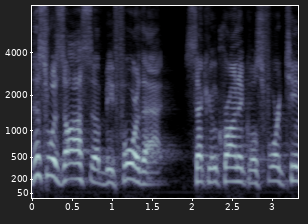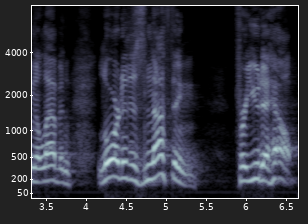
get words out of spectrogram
This was Asa before that. Second Chronicles 14 11. Lord, it is nothing for you to help.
